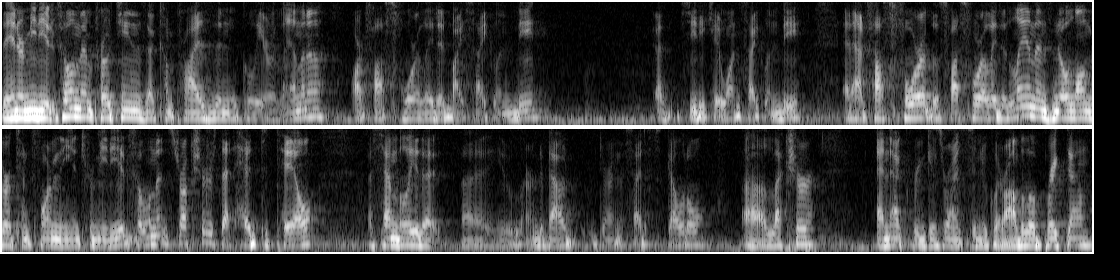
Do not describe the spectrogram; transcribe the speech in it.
The intermediate filament proteins that comprise the nuclear lamina are phosphorylated by cyclin B, uh, CDK1 cyclin B and that phosphor those phosphorylated lamins no longer conform the intermediate filament structures, that head to tail assembly that uh, you learned about during the cytoskeletal uh, lecture, and that gives rise to nuclear envelope breakdown.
